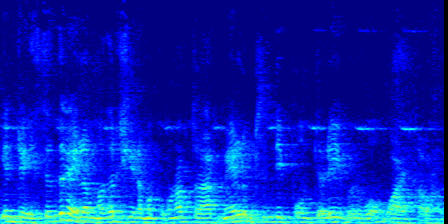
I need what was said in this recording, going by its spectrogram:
இன்றைய சிந்தனையில் மகிழ்ச்சி நமக்கு உணர்த்துறார். மேலும் சிந்திப்போம் தெளிவு வருவோம் வாழ்க்கை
